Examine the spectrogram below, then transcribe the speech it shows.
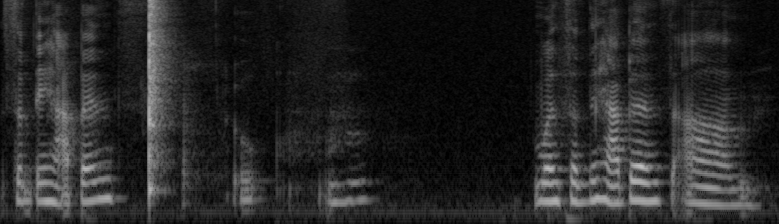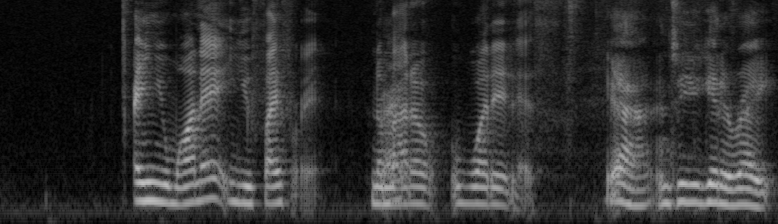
something happens, mm-hmm. when something happens, um, and you want it, you fight for it, no right. matter what it is. Yeah, until you get it right.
